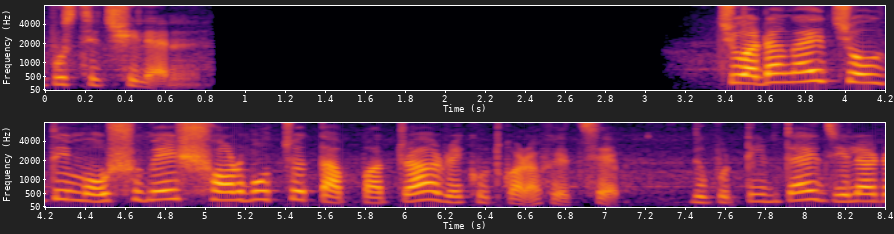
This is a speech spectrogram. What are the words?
উপস্থিত ছিলেন। চুয়াডাঙ্গায় চলতি মৌসুমে সর্বোচ্চ তাপমাত্রা রেকর্ড করা হয়েছে। দুপুর তিনটায় জেলার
